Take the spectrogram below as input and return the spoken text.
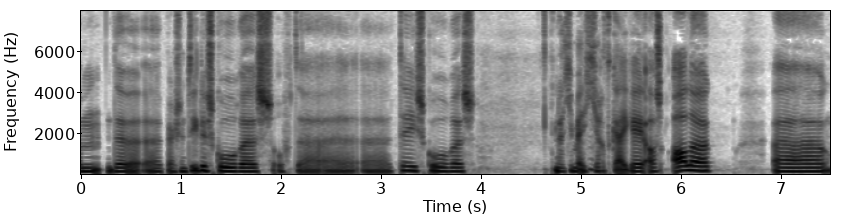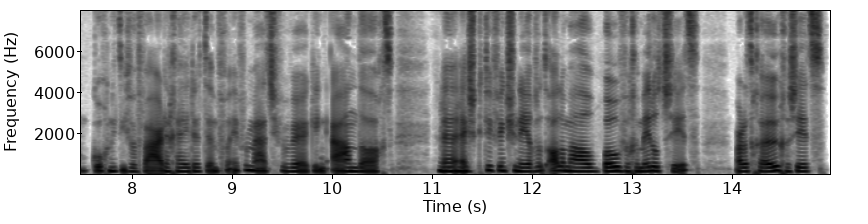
um, de percentiele scores of de T-scores. Dat je een beetje gaat kijken, hey, als alle uh, cognitieve vaardigheden, tempo van informatieverwerking, aandacht, mm -hmm. executief functioneren, als dat allemaal boven gemiddeld zit, maar dat geheugen zit,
